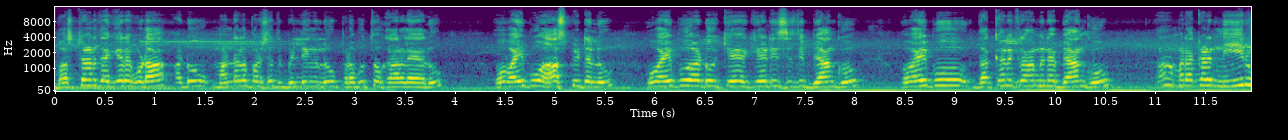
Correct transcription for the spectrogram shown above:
బస్టాండ్ దగ్గర కూడా అటు మండల పరిషత్ బిల్డింగ్లు ప్రభుత్వ కార్యాలయాలు ఓవైపు హాస్పిటల్ ఓవైపు అటు కే కేడీసీసీ బ్యాంకు ఓవైపు దక్కన గ్రామీణ బ్యాంకు మరి అక్కడ నీరు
